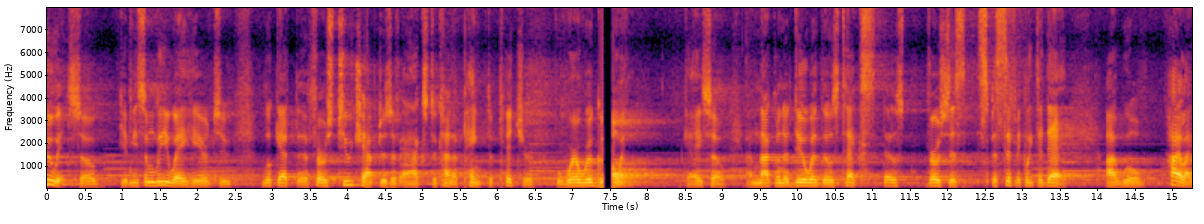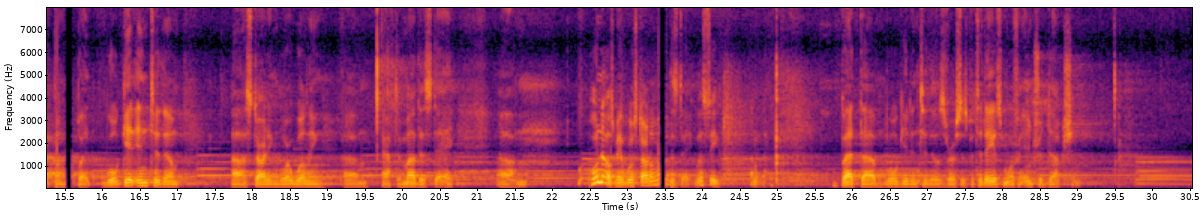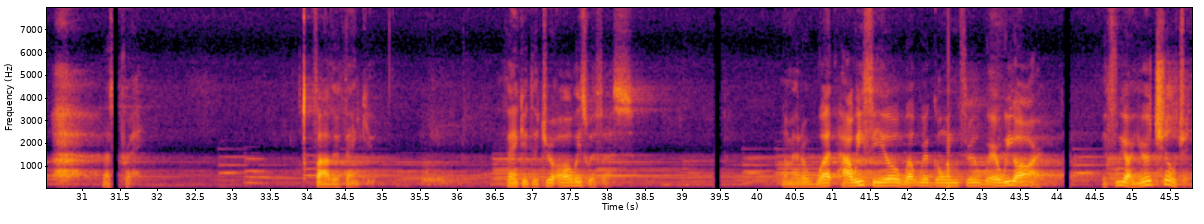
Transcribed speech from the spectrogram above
to it. So give me some leeway here to look at the first two chapters of Acts to kind of paint the picture for where we're going. Okay, so I'm not going to deal with those texts, those verses specifically today. I will highlight them, but we'll get into them uh, starting, Lord willing, um, after Mother's Day. Um, who knows? Maybe we'll start on Mother's Day. We'll see. But uh, we'll get into those verses. But today is more of an introduction. Father, thank you. Thank you that you're always with us. No matter what, how we feel, what we're going through, where we are, if we are your children,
